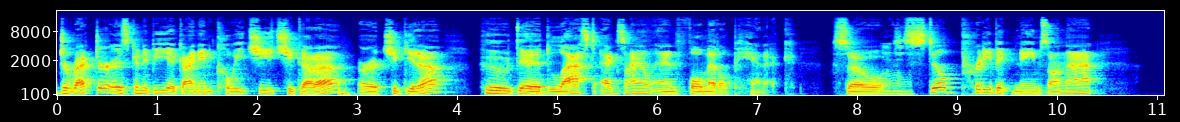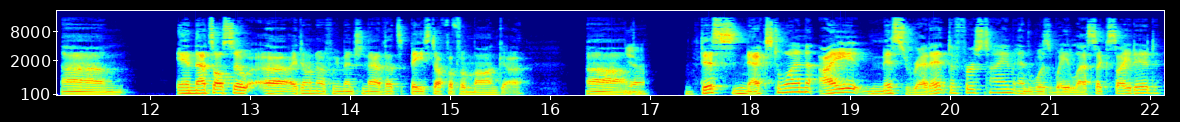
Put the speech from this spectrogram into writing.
director is going to be a guy named Koichi Chigara or Chigira, who did Last Exile and Full Metal Panic. So still pretty big names on that. Um, and that's also uh, I don't know if we mentioned that that's based off of a manga. Um, Yeah. This next one, I misread it the first time and was way less excited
